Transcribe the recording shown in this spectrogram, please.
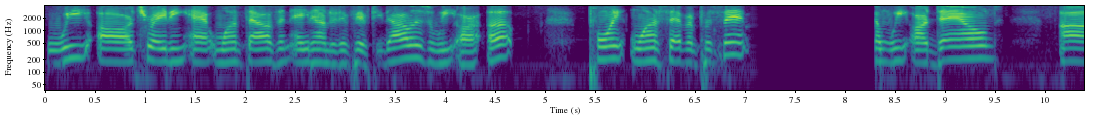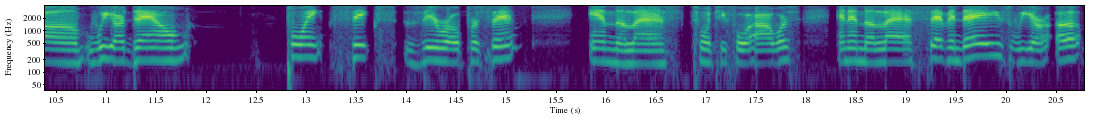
we are trading at $1,850. We are up 0.17%. And we are down, um, we are down 0.60% in the last 24 hours. And in the last seven days, we are up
